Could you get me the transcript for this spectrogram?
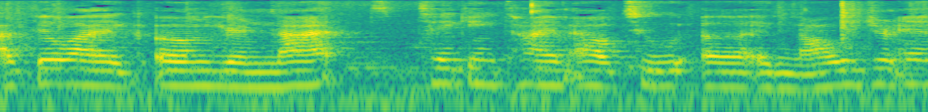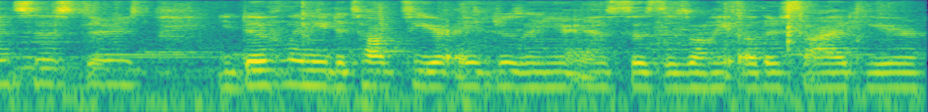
I feel like um, you're not taking time out to uh, acknowledge your ancestors. You definitely need to talk to your angels and your ancestors on the other side here.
